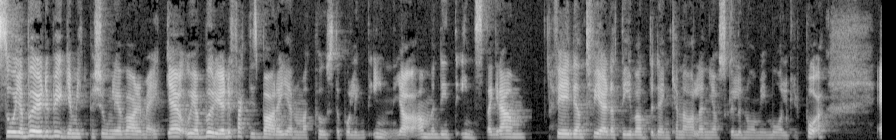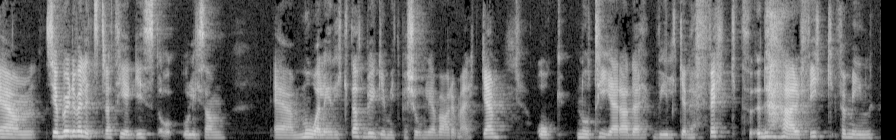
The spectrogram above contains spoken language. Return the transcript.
så jag började bygga mitt personliga varumärke och jag började faktiskt bara genom att posta på LinkedIn. Jag använde inte Instagram för jag identifierade att det var inte den kanalen jag skulle nå min målgrupp på. Ehm, så jag började väldigt strategiskt och, liksom eh, målinriktat bygga mitt personliga varumärke och noterade vilken effekt det här fick för min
